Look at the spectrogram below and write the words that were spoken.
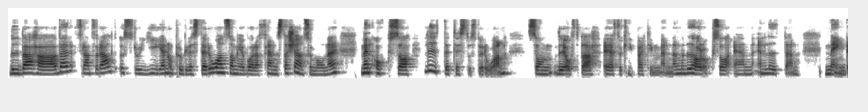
vi behöver framförallt östrogen och progesteron som är våra främsta könshormoner, men också lite testosteron som vi ofta eh, förknippar till männen. Men vi har också en, en liten mängd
